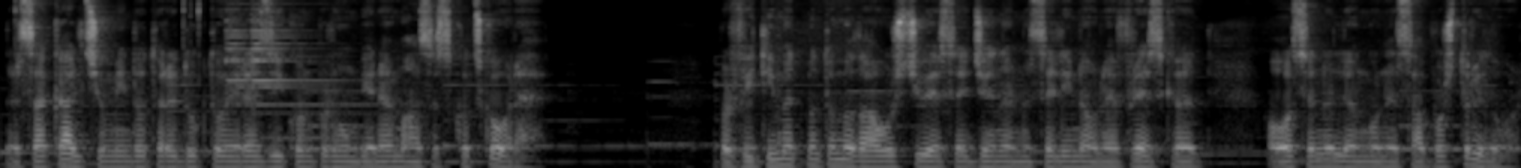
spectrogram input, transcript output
ndërsa kalciumi do të reduktojë rrezikun për humbjen e masës kockore. Përfitimet më të mëdha ushqyese gjenden në selinon e freskët ose në lëngun e saposhtrydhur.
